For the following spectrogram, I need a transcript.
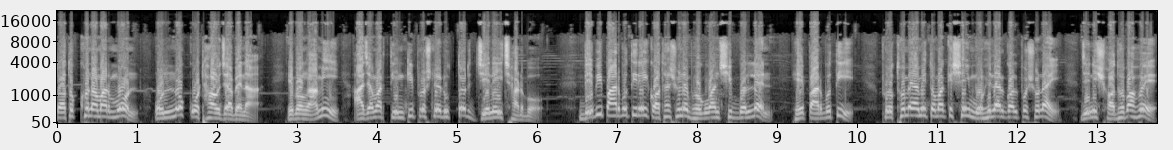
ততক্ষণ আমার মন অন্য কোথাও যাবে না। এবং আমি আজ আমার তিনটি প্রশ্নের উত্তর জেনেই ছাড়ব। দেবী পার্বতীর এই কথা শুনে ভগবান শিব বললেন, হে পার্বতী, প্রথমে আমি তোমাকে সেই মহিলার গল্প শোনাই, যিনি সধবা হয়ে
